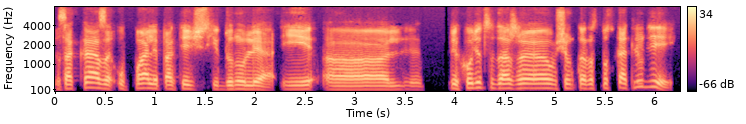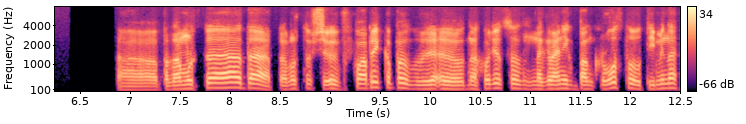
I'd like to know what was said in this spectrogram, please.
заказы упали практически до нуля, и э, приходится даже, в общем-то, распускать людей. Э, потому что, да, потому что все, фабрика э, находится на грани банкротства вот именно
